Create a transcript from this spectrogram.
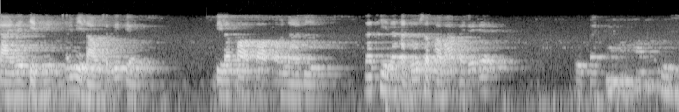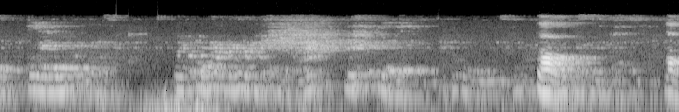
กายในจิตนี้ไม่มีเราสักนิดเดียว ดีแล้วพ่อพ่อภาวนาดี หน้าที่นะหัดรู้สภาวะไปเรื่อยๆดูไปเราก็รู้ว่าเออ เออ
